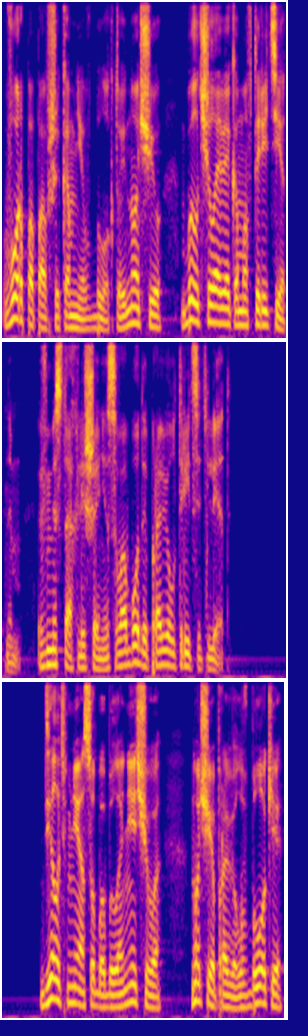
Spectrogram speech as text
Вор, попавший ко мне в блок той ночью, был человеком авторитетным, в местах лишения свободы провел 30 лет. Делать мне особо было нечего, ночь я провел в блоке,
